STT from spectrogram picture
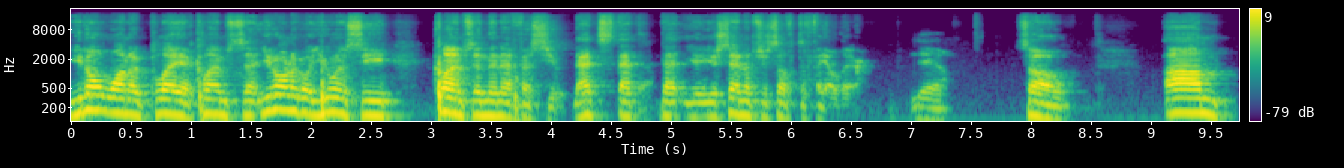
You don't want to play a Clemson. You don't want to go UNC, Clemson, then FSU. That's that that you're setting up yourself to fail there. yeah. So, um,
